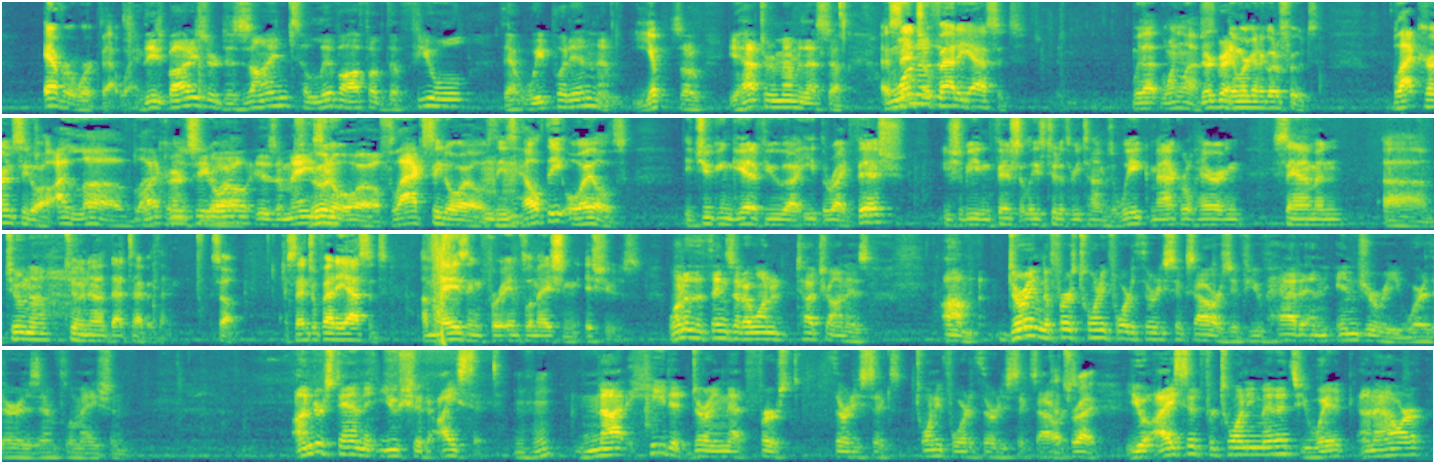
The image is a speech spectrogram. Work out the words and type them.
ever work that way. These bodies are designed to live off of the fuel that we put in them. Yep. So you have to remember that stuff. Essential fatty thing- acids. With that one last. They're great. Then we're going to go to foods. Black currant seed oil. I love black, Black currant seed oil is amazing. Tuna oil, flaxseed oils, Mm-hmm. these healthy oils that you can get if you uh, eat the right fish. You should be eating fish at least two to three times a week mackerel, herring, salmon, um, Tuna. tuna, that type of thing. So, essential fatty acids, amazing for inflammation issues. One of the things that I wanted to touch on is um, during the first 24 to 36 hours, if you've had an injury where there is inflammation, understand that you should ice it, not heat it during that first 36, 24 to 36 hours. That's right. You ice it for 20 minutes, you wait an hour,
